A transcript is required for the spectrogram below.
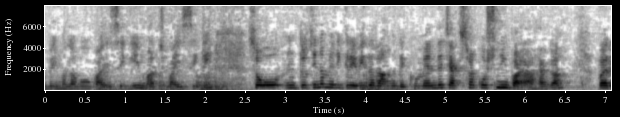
ਵੀ ਮਤਲਬ ਉਹ ਪਾਈ ਸੀਗੀ, ਮਿਰਚ ਪਾਈ ਸੀਗੀ। ਸੋ ਤੁਸੀਂ ਨਾ ਮੇਰੀ ਗ੍ਰੇਵੀ ਦਾ ਰੰਗ ਦੇਖੋ। ਮੈਂ ਇਹਦੇ ਚ ਐਕਸਟਰਾ ਕੁਝ ਨਹੀਂ ਪਾਇਆ ਹੈਗਾ। ਪਰ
